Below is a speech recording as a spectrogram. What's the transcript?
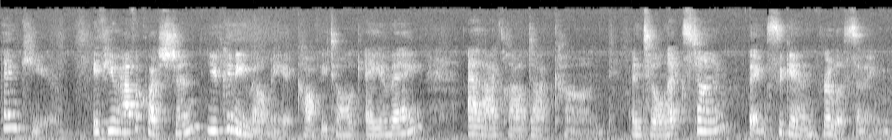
thank you. If you have a question, you can email me at coffeetalkama at icloud.com. Until next time, thanks again for listening.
